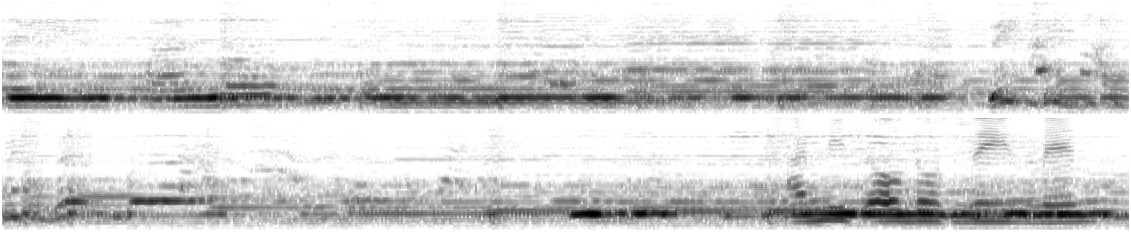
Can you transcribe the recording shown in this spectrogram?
I miss all those days, man.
